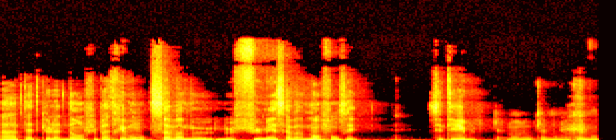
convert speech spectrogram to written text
ah peut-être que là-dedans je suis pas très bon, ça va me, me fumer, ça va m'enfoncer. C'est terrible. Calmons-nous, calmons-nous, calmons-nous.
